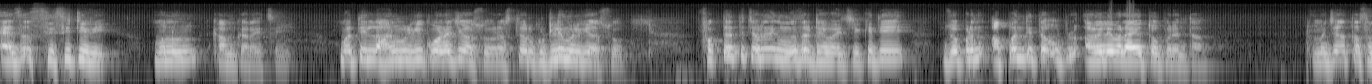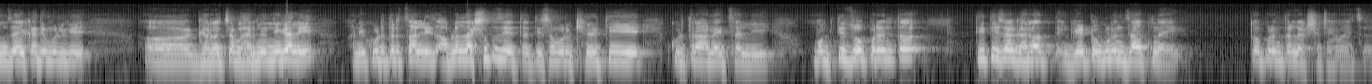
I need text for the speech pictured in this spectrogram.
as a C C T V म्हणून काम करायचं आहे मग ती लहान मुलगी कोणाची असो रस्त्यावर कुठली मुलगी असो फक्त तिच्यावर एक नजर ठेवायची की ती जोपर्यंत आपण तिथं उप अवेलेबल आहे तोपर्यंत. म्हणजे आता समजा एखादी मुलगी घराच्या बाहेरनं निघाली आणि कुठेतरी चालली आपल्या लक्षातच येतं ती समोर खेळतीये कुठेतरी आणायची चालली. मग ती जोपर्यंत ती तिच्या घरात गेट उघडून जात नाही तोपर्यंत लक्ष ठेवायचं.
